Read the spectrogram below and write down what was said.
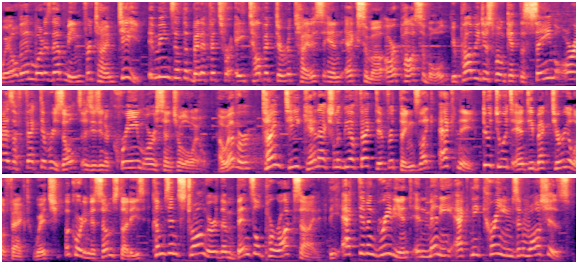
Well then, what does that mean for thyme tea? It means that the benefits for atopic dermatitis and eczema are possible. You probably just won't get the same or as effective results as using a cream or essential oil. However, thyme tea can actually be effective for things like acne due to its antibacterial effect, which, according to some studies, comes in stronger than benzoyl peroxide, the active ingredient in many acne creams and washes.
